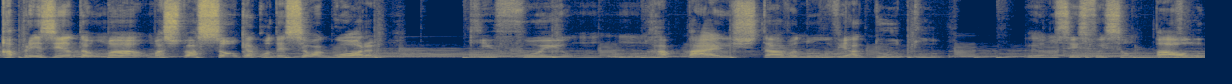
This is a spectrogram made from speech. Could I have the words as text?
apresenta uma, uma situação que aconteceu agora, que foi um, um rapaz estava no viaduto eu não sei se foi São Paulo,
